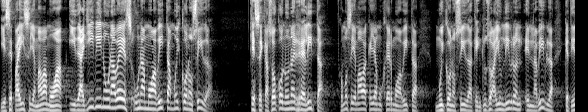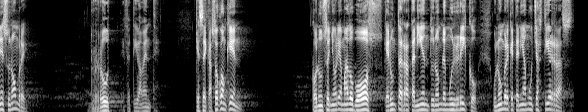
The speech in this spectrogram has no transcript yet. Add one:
Y ese país se llamaba Moab. Y de allí vino una vez una moabita muy conocida que se casó con una israelita. ¿Cómo se llamaba aquella mujer moabita muy conocida? Que incluso hay un libro en, en la Biblia que tiene su nombre. Ruth, efectivamente. ¿Que se casó con quién? con un señor llamado Booz, que era un terrateniente, un hombre muy rico, un hombre que tenía muchas tierras,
